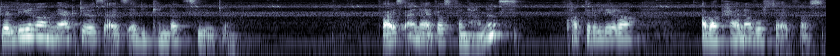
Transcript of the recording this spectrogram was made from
Der Lehrer merkte es, als er die Kinder zählte. Weiß einer etwas von Hannes? fragte der Lehrer, aber keiner wusste etwas.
